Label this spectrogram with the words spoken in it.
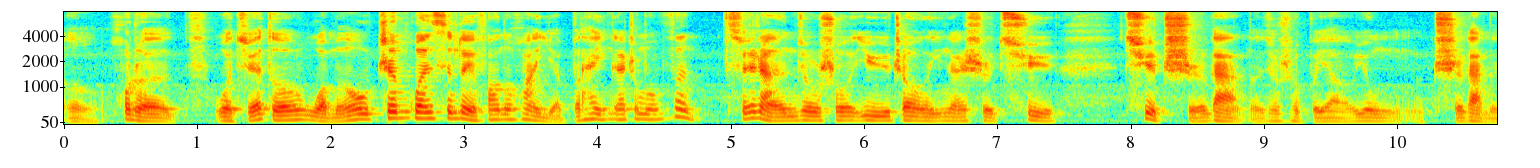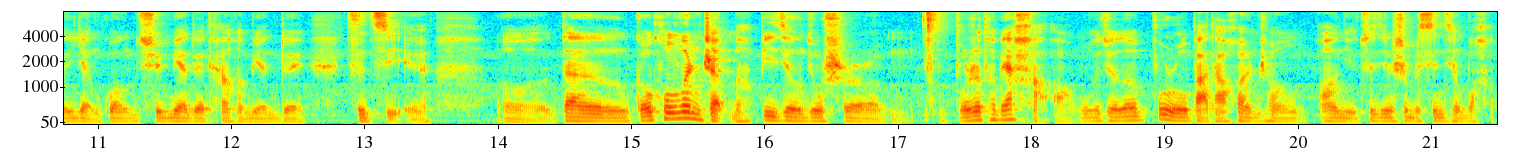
嗯，或者我觉得我们真关心对方的话，也不太应该这么问。虽然就是说抑郁症应该是去去耻感的，就是不要用耻感的眼光去面对他和面对自己。呃，但隔空问诊嘛，毕竟就是不是特别好。我觉得不如把它换成哦，你最近是不是心情不好？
